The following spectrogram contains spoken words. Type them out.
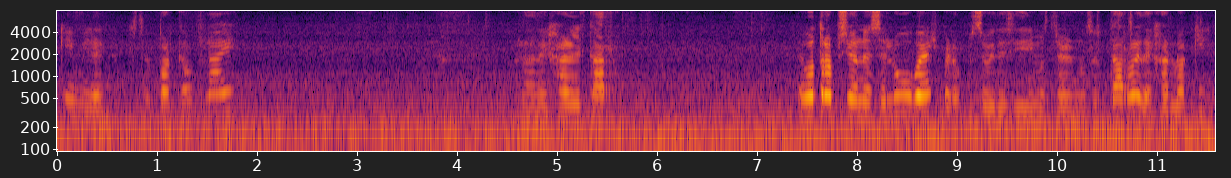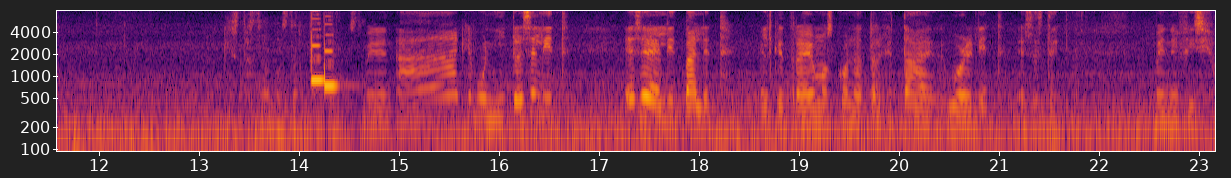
Aquí miren, aquí está el Park and Fly para dejar el carro. La otra opción es el Uber, pero pues hoy decidimos traernos el carro y dejarlo aquí. Aquí está. Está más cerca. Miren, ah, qué bonito, es Elite. Es el Elite Ballet, el que traemos con la tarjeta World Elite, es este beneficio.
